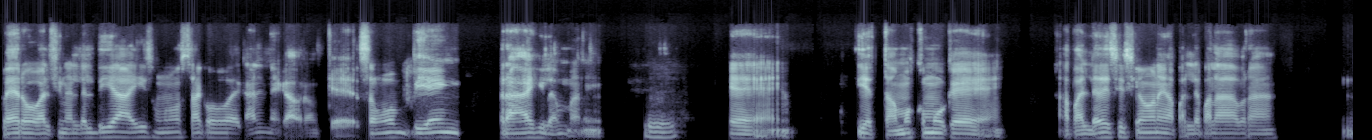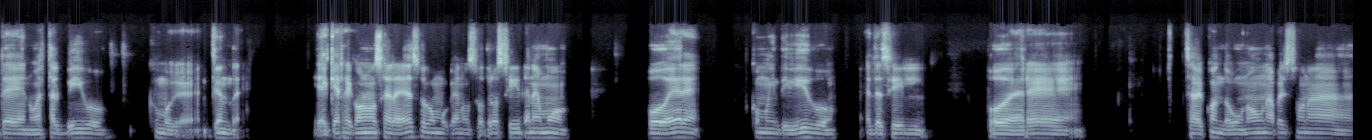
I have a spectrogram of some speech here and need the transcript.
pero al final del día ahí somos unos sacos de carne, cabrón, que somos bien frágiles, man. y estamos como que a par de decisiones, a par de palabras, de no estar vivo, como que, ¿entiendes? Y hay que reconocer eso, como que nosotros sí tenemos poderes como individuos, es decir, poderes, ¿sabes? Cuando uno es una persona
